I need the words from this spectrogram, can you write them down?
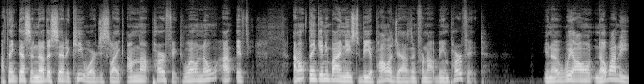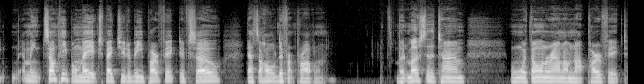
I think that's another set of keywords. Just like I'm not perfect. Well, no, I, if I don't think anybody needs to be apologizing for not being perfect. You know, we all nobody. I mean, some people may expect you to be perfect. If so, that's a whole different problem. But most of the time, when we're throwing around "I'm not perfect,"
